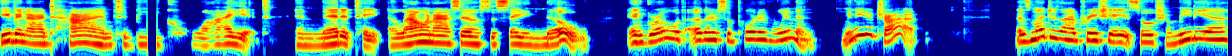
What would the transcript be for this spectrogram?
giving our time to be quiet and meditate, allowing ourselves to say no and grow with other supportive women. We need a tribe. As much as I appreciate social media,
